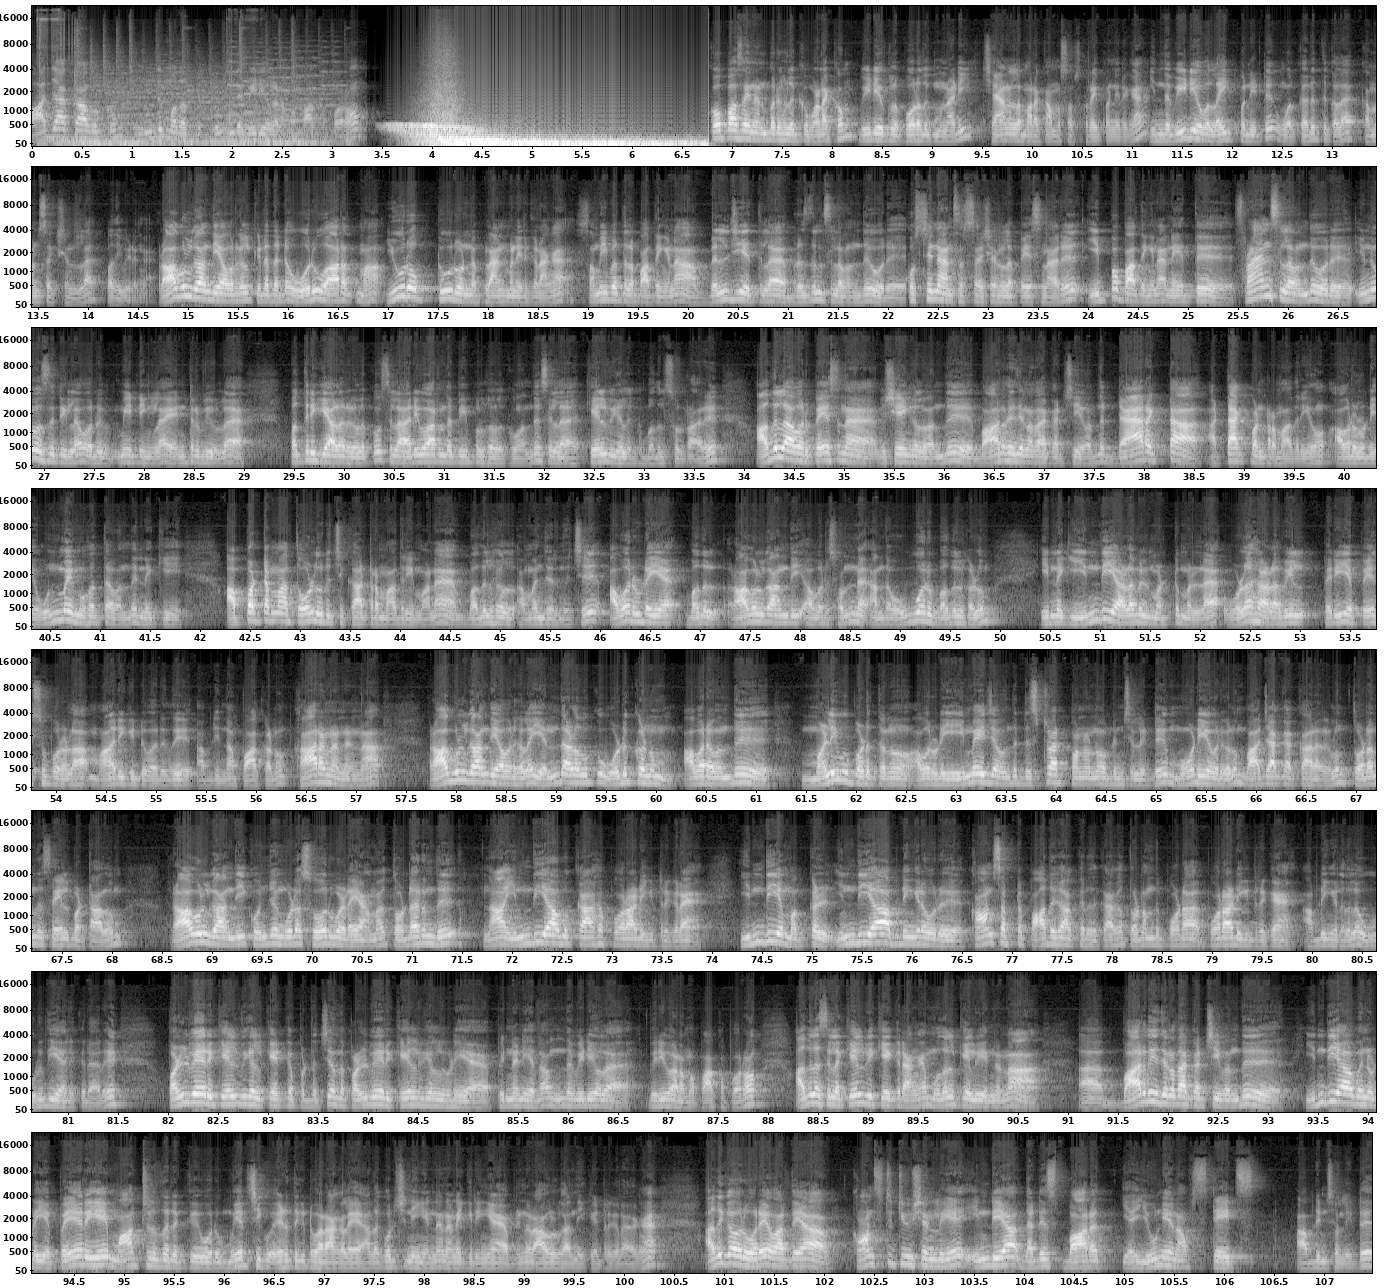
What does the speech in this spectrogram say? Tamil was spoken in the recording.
பாஜகவுக்கும் இந்து மதத்துக்கும் இந்த வீடியோவில் நம்ம பார்க்க போகிறோம் கோபாசை நண்பர்களுக்கு வணக்கம். வீடியோக்குள்ளே போகிறதுக்கு முன்னாடி சேனலை மறக்காமல் சப்ஸ்கிரைப் பண்ணிடுங்க இந்த வீடியோவை லைக் பண்ணிவிட்டு உங்கள் கருத்துக்களை கமெண்ட் செக்ஷனில் பதிவிடுங்க. ராகுல் காந்தி அவர்கள் கிட்டத்தட்ட ஒரு வாரமாக யூரோப் டூர் ஒன்று பிளான் பண்ணியிருக்கிறாங்க சமீபத்தில் பார்த்தீங்கன்னா பெல்ஜியத்தில் பிரசில்ஸில் வந்து ஒரு கொஸ்டின் ஆன்சர் செஷனில் பேசினார். இப்போ பார்த்தீங்கன்னா நேற்று ஃப்ரான்ஸில் வந்து ஒரு யூனிவர்சிட்டியில் ஒரு மீட்டிங்கில் இன்டர்வியூவில் பத்திரிகையாளர்களுக்கும் சில அறிவார்ந்த பீப்புள்களுக்கும் வந்து சில கேள்விகளுக்கு பதில் சொல்கிறாரு அதில் அவர் பேசின விஷயங்கள் வந்து பாரதிய ஜனதா கட்சியை வந்து டைரக்டாக அட்டாக் பண்ணுற மாதிரியும் அவர்களுடைய உண்மை முகத்தை வந்து இன்னைக்கு அப்பட்டமாக தோல் உரிச்சு காட்டுற மாதிரியுமான பதில்கள் அமைஞ்சிருந்துச்சு. அவருடைய பதில் ராகுல் காந்தி அவர் சொன்ன அந்த ஒவ்வொரு பதில்களும் இன்னைக்கு இந்திய அளவில் மட்டுமல்ல உலக அளவில் பெரிய பேசுபொருளாக மாறிக்கிட்டு வருது அப்படின்னு தான் பார்க்கணும். காரணம் என்னென்னா ராகுல் காந்தி அவர்களை எந்த அளவுக்கு ஒடுக்கணும் அவரை வந்து மலிவுபடுத்தணும் அவருடைய இமேஜை வந்து டிஸ்ட்ராக்ட் பண்ணணும் அப்படின்னு சொல்லிட்டு மோடி அவர்களும் பாஜக காரர்களும் தொடர்ந்து செயல்பட்டாலும் ராகுல் காந்தி கொஞ்சம் கூட சோர்வடையாமல் தொடர்ந்து நான் இந்தியாவுக்காக போராடிக்கிட்டு இருக்கிறேன் இந்திய மக்கள் இந்தியா அப்படிங்கிற ஒரு கான்செப்டை பாதுகாக்கிறதுக்காக தொடர்ந்து போடா போராடிக்கிட்டு இருக்கேன் அப்படிங்கிறதுல உறுதியாக இருக்கிறாரு. பல்வேறு கேள்விகள் கேட்கப்பட்டுச்சு. அந்த பல்வேறு கேள்விகளுடைய பின்னணியை தான் இந்த வீடியோவில் விரிவாக நம்ம பார்க்க போகிறோம் அதில் சில கேள்வி கேட்குறாங்க முதல் கேள்வி என்னென்னா பாரதிய ஜனதா கட்சி வந்து இந்தியாவினுடைய பெயரையே மாற்றுவதற்கு ஒரு முயற்சி எடுத்துக்கிட்டு வராங்களே அதை குறித்து நீங்கள் என்ன நினைக்கிறீங்க? அப்படின்னு ராகுல் காந்தி கேட்டிருக்கிறாங்க. அதுக்கு அவர் ஒரே வார்த்தையாக கான்ஸ்டிடியூஷன்லேயே India that is Bharat a union of states அப்படின்னு சொல்லிட்டு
